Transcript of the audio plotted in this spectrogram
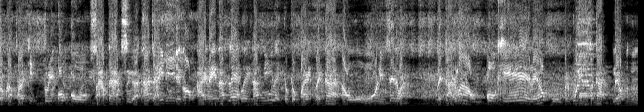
สำหรับภารกิจทรีโอโกสามทหารเสือ ถ้าจะให้ดีเดี๋ยวก็ภายในนัดแรกเลยนัดนี้เลยจบๆไปไรกาเอาโอ้โหริมเส้นเลยว่ะรกาหรือเปล่าโอเคแล้วโอ้เป็นกุลิตสกัดแล้วอื้อหือ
